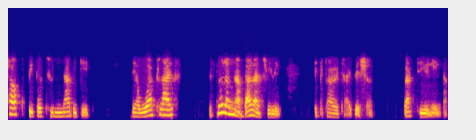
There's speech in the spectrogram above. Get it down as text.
help people to navigate their work life. It's no longer balance, really. It's prioritization. Back to you, Nina.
